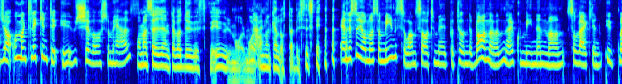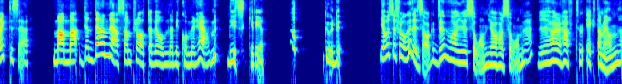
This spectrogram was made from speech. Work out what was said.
Ja, och man kläcker inte ur sig vad som helst. Och man säger inte vad du är ful mormor, Nej. om man kan låta bli det. Eller så gör man som min son sa till mig på tunnelbanan när det kom in en man som verkligen utmärkte sig. Mamma, den där näsan pratar vi om när vi kommer hem. Diskret. Gulligt. Jag måste fråga dig en sak. Du har ju son, jag har son. Mm. Vi har haft äkta män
